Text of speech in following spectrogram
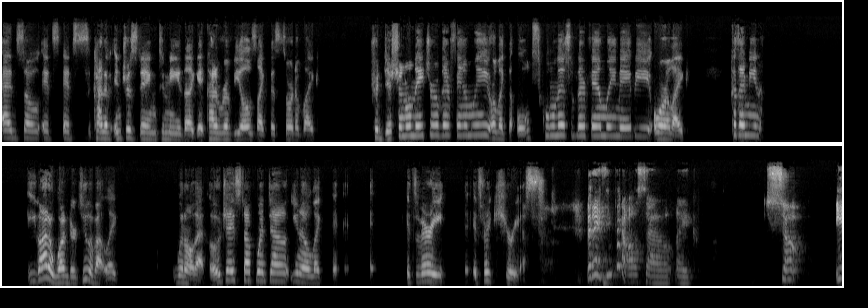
and so it's it's kind of interesting to me like it kind of reveals like this sort of like traditional nature of their family or like the old schoolness of their family maybe or like because i mean you gotta wonder too about like when all that oj stuff went down you know like it, it- it's very it's very curious. But I think that also, like, so in,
